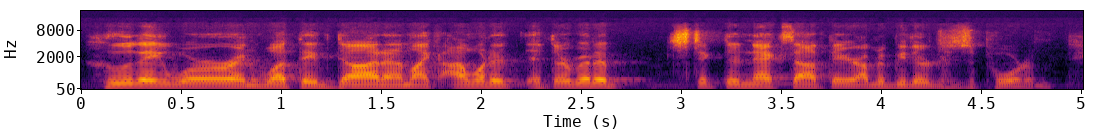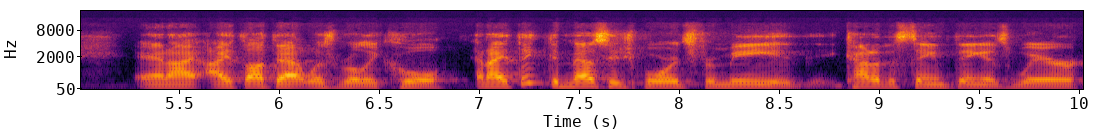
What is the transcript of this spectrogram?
who they were and what they've done. And I'm like, I want to, if they're going to stick their necks out there, I'm going to be there to support them. And I, I thought that was really cool. And I think the message boards for me, kind of the same thing as where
